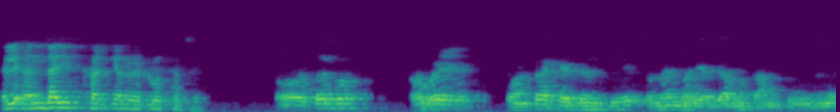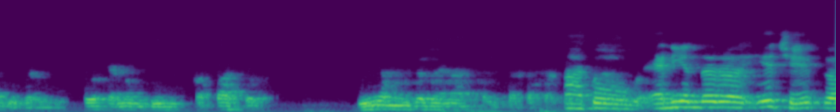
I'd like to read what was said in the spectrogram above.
એટલે અંદાજિત ખર્ચ એનો એટલો થશે. સર હવે કોન્ટ્રાક્ટ એજન્સીએ સમય મર્યાદાનું કામ પૂર્ણ નથી કર્યું. તો એનું બિલ કપાશે. હા તો એની અંદર એ છે કે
